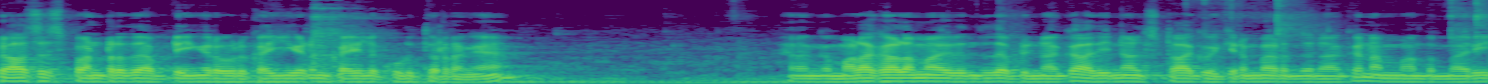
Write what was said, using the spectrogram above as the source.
ப்ராசஸ் பண்ணுறது அப்படிங்கிற ஒரு கையேடும் கையில் கொடுத்துட்றோங்க. அங்கே மழை காலமாக இருந்தது அப்படின்னாக்கா அதே நாள் ஸ்டாக் வைக்கிற மாதிரி இருந்ததுனாக்கா நம்ம அந்த மாதிரி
